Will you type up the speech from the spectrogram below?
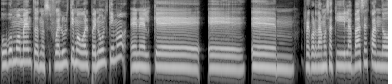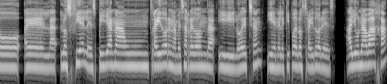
hubo un momento, no sé fue el último o el penúltimo, en el que eh, em, recordamos aquí las bases cuando eh, los fieles pillan a un traidor en la mesa redonda y lo echan, y en el equipo de los traidores hay una baja.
